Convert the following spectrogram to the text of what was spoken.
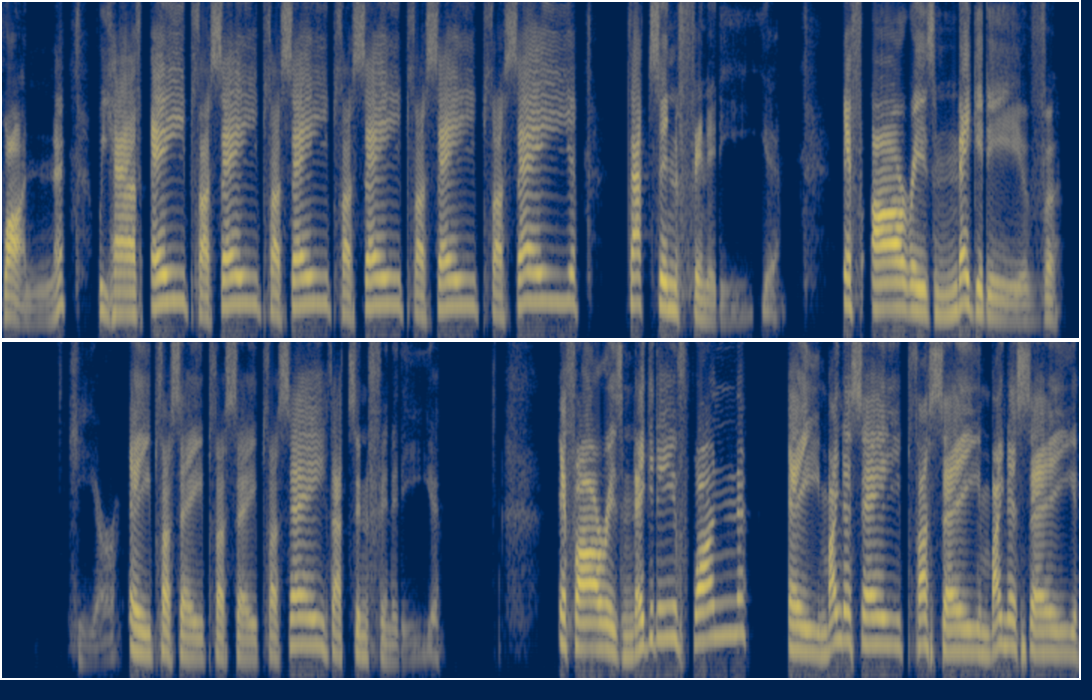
1, we have A plus A plus A plus A plus A plus A. That's infinity. If R is negative here, A plus A plus A plus A, that's infinity. If R is negative 1, A minus A plus A minus A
